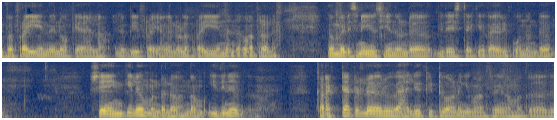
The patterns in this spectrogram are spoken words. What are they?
ഇപ്പം ഫ്രൈ ചെയ്യുന്നതിനും ഒക്കെ അല്ല ബീഫ് ഫ്രൈ അങ്ങനെയുള്ള ഫ്രൈ ചെയ്യുന്നതിന് മാത്രമല്ല. ഇപ്പം മെഡിസിൻ യൂസ് ചെയ്യുന്നുണ്ട് വിദേശത്തേക്ക് കയറി പോകുന്നുണ്ട്. പക്ഷേ എങ്കിലും ഉണ്ടല്ലോ നം ഇതിന് കറക്റ്റായിട്ടുള്ള ഒരു വാല്യൂ കിട്ടുവാണെങ്കിൽ മാത്രമേ നമുക്ക് അത്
